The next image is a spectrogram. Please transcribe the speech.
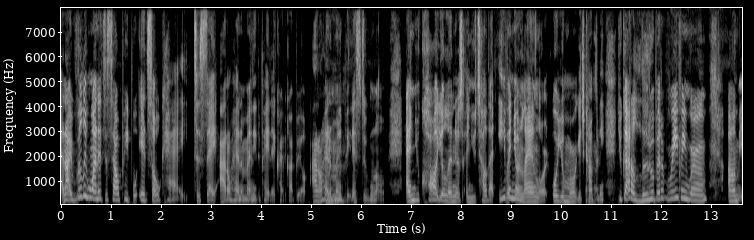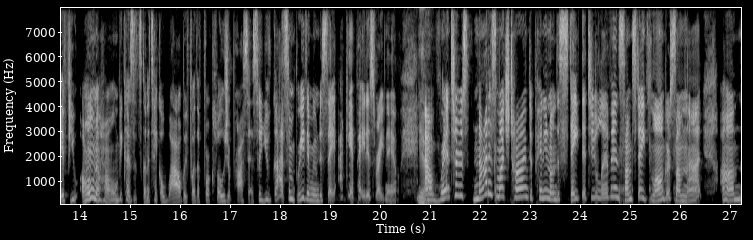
And I really wanted to tell people it's okay to say, I don't have the money to pay that credit card bill. I don't have the money to pay that student loan. And you call your lenders and you tell that, even your landlord or your mortgage company, you got a little bit of breathing room um, if you own a home because it's going to take a while before the foreclosure process. So you've got some breathing room to say, I can't pay this right now. Yeah. Our renters, not as much time depending on the state that you live in. Some states longer, some not. Um,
